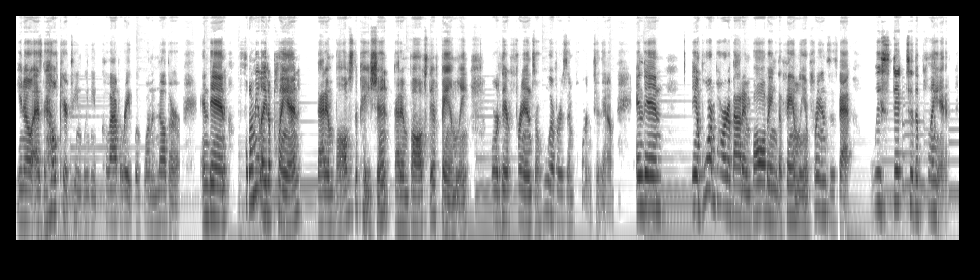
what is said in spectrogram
you know, as the healthcare team, we need to collaborate with one another and then formulate a plan that involves the patient, that involves their family or their friends or whoever is important to them. And then the important part about involving the family and friends is that we stick to the plan.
